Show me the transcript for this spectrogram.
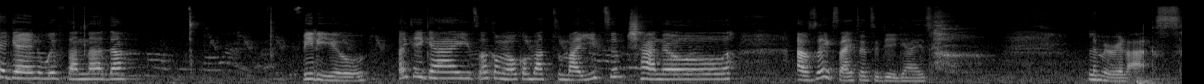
again with another video. Okay guys, welcome welcome back to my YouTube channel. I'm so excited today guys. Let me relax.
